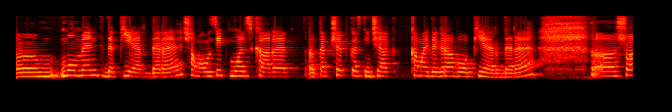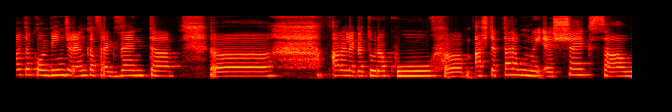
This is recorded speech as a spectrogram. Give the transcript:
um, moment de pierdere și am auzit mulți care uh, percep căsnicia ca mai degrabă o pierdere. Uh, și o altă convingere încă frecventă uh, are legătură cu uh, așteptarea unui eșec sau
